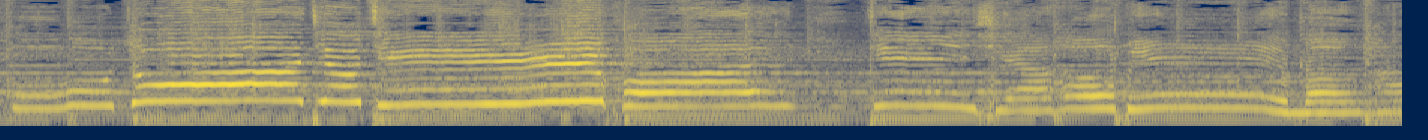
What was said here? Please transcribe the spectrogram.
不酌就几欢，今宵别梦寒。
